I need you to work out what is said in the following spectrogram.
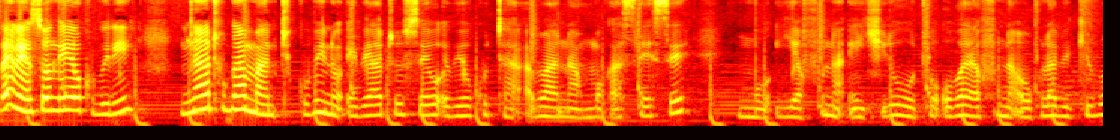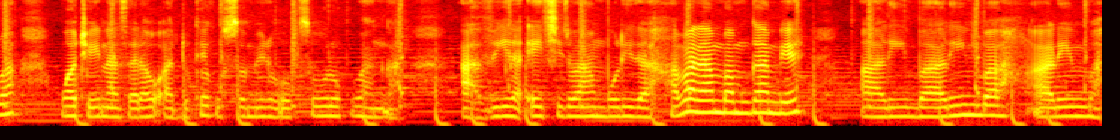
then ensonga eyokubiri n'atugamba nti ku bino ebyatuusewo ebyokutta abaana mu kaseese mbu yafuna ekirooto oba yafuna okulabikibwa bwatyo ye nasalawo adduke ku ssomero okusobola okuba nga aviira ekirambulira. Abaana bamugambye alimba alimba alimba.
